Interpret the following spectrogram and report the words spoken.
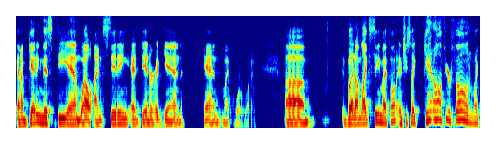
And I'm getting this DM while I'm sitting at dinner again, and my poor wife. Um, but I'm like seeing my phone, and she's like, "Get off your phone." I'm like,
